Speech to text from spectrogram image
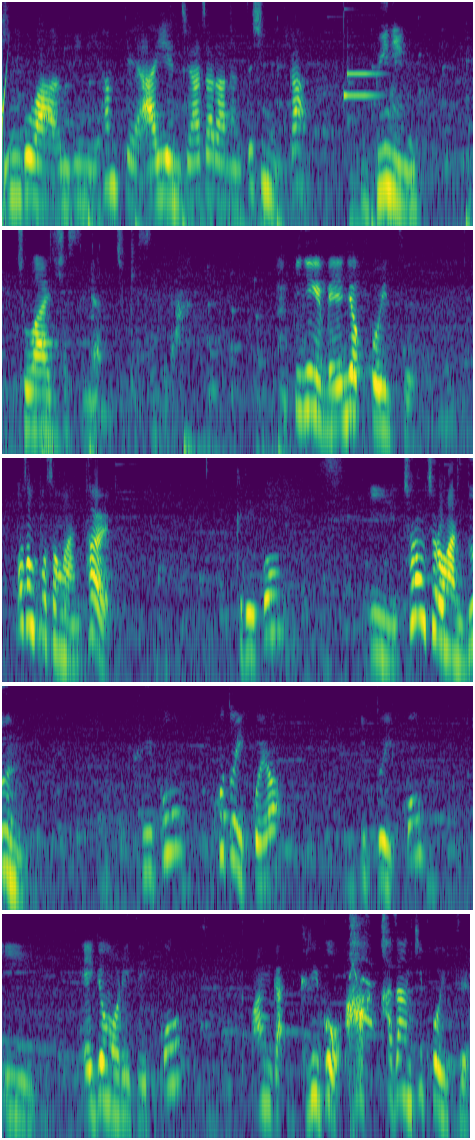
빙고와 은빈이 함께 ing 하자라는 뜻이니까 비닝 좋아해 주셨으면 좋겠습니다. 비닝의 매력 포인트. 뽀송뽀송한 털. 그리고 이 초롱초롱한 눈. 그리고 코도 있고요. 입도 있고 이 애교 머리도 있고 왕관 그리고 아 가장 키 포인트.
